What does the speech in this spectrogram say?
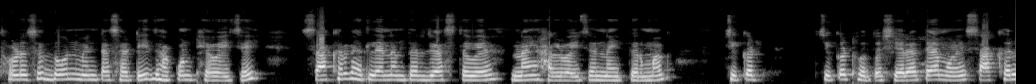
थोडस दोन मिनिटासाठी झाकून ठेवायचे साखर घातल्यानंतर जास्त वेळ नाही हलवायचं नाहीतर मग चिकट चिकट होतो शेरा. त्यामुळे साखर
